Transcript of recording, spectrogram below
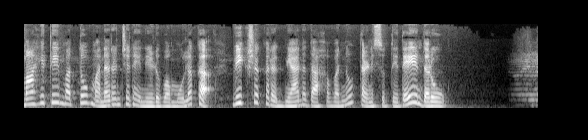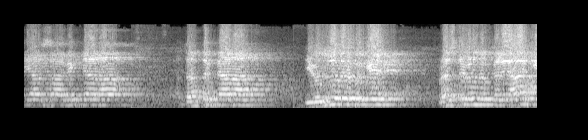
ಮಾಹಿತಿ ಮತ್ತು ಮನರಂಜನೆ ನೀಡುವ ಮೂಲಕ ವೀಕ್ಷಕರ ಜ್ಞಾನದಾಹವನ್ನು ತಣಿಸುತ್ತಿದೆ ಎಂದರು. ಇತಿಹಾಸ, ವಿಜ್ಞಾನ, ತಂತ್ರಜ್ಞಾನ, ಇವೆಲ್ಲದರ ಬಗ್ಗೆ ಪ್ರಶ್ನೆಗಳನ್ನು ಕಲೆ ಹಾಕಿ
